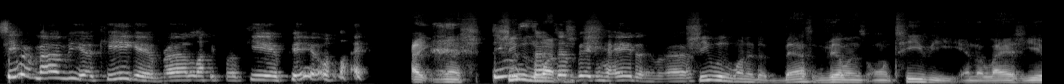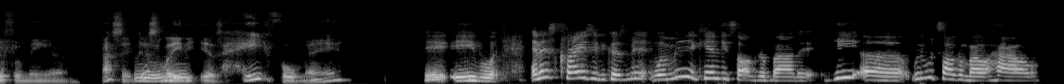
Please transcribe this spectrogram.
She reminded me of Keegan, bro, like from and Peele. Like I you know she, she she was such one a big hater, bro. she was one of the best villains on TV in the last year for me. You know. I said, this hmm lady is hateful, man. Evil, and it's crazy because me, when me and Kenny talked about it, he uh, we were talking about how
